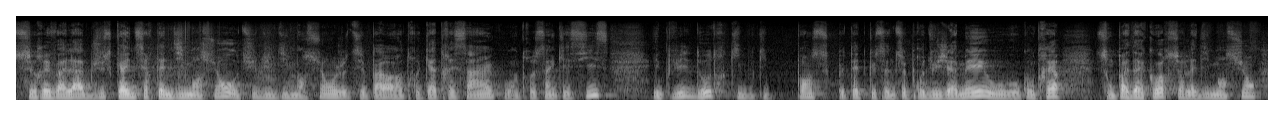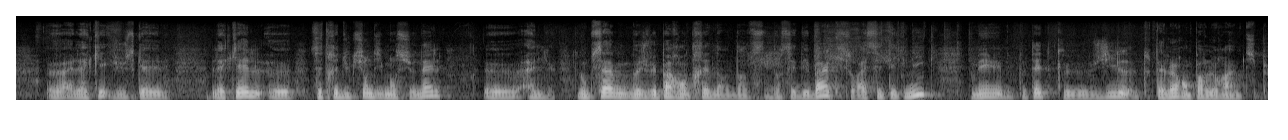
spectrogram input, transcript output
serait valable jusqu'à une certaine dimension, au-dessus d'une dimension, je ne sais pas, entre 4 et 5 ou entre 5 et 6, et puis d'autres qui, pensent peut-être que ça ne se produit jamais, ou au contraire ne sont pas d'accord sur la dimension euh, jusqu'à laquelle euh, cette réduction dimensionnelle a lieu. Donc ça, je ne vais pas rentrer dans, ces débats qui sont assez techniques, mais peut-être que Gilles, tout à l'heure, en parlera un petit peu.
